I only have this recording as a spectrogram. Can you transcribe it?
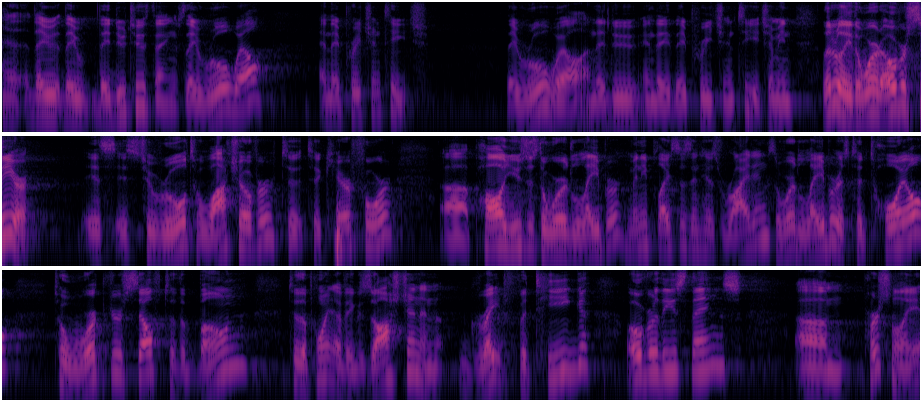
Uh, they, they, they do two things they rule well and they preach and teach. They rule well and they do and they, they preach and teach. I mean, literally, the word overseer is, is to rule, to watch over, to, to care for. Uh, Paul uses the word labor many places in his writings. The word labor is to toil, to work yourself to the bone, to the point of exhaustion and great fatigue over these things. Um, personally,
